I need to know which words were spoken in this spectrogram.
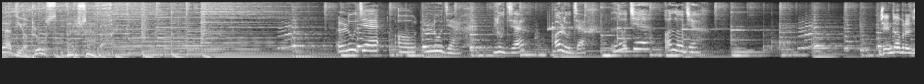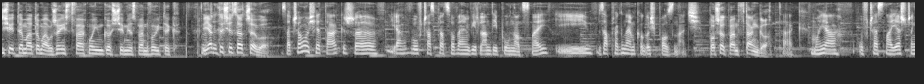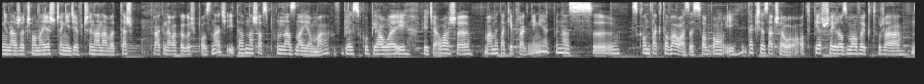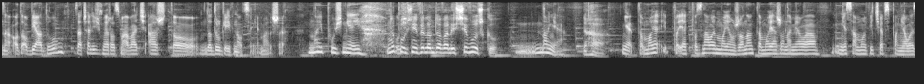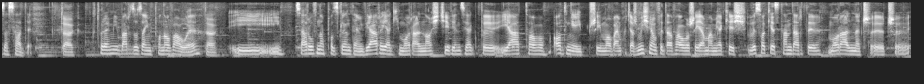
Radio Plus Warszawa. Ludzie o ludziach. Ludzie o ludziach. Ludzie o ludziach. Dzień dobry, dzisiaj temat o małżeństwach. Moim gościem jest pan Wojtek. Jak to się zaczęło? Zaczęło się tak, że ja wówczas pracowałem w Irlandii Północnej i zapragnąłem kogoś poznać. Poszedł pan w tango. Tak. Moja ówczesna jeszcze nie narzeczona, jeszcze nie dziewczyna nawet też pragnęła kogoś poznać i ta nasza wspólna znajoma w Bielsku Białej wiedziała, że mamy takie pragnienie, jakby nas y, skontaktowała ze sobą i, i tak się zaczęło. Od pierwszej rozmowy, która no, od obiadu zaczęliśmy rozmawiać aż do, do drugiej w nocy niemalże. No i później... No później wylądowaliście w łóżku. No nie. Aha. Nie, to moja, jak poznałem moją żonę, to moja żona miała niesamowicie wspaniałe zasady, Tak, które mi bardzo zaimponowały. tak. I zarówno pod względem wiary, jak i moralności, więc jakby ja to od niej przyjmowałem, chociaż mi się wydawało, że ja mam jakieś wysokie standardy moralne czy, czy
